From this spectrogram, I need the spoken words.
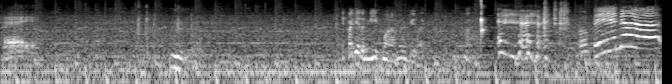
Okay. Mm. If I get a meat one, I'm gonna be like, ugh. Open up.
